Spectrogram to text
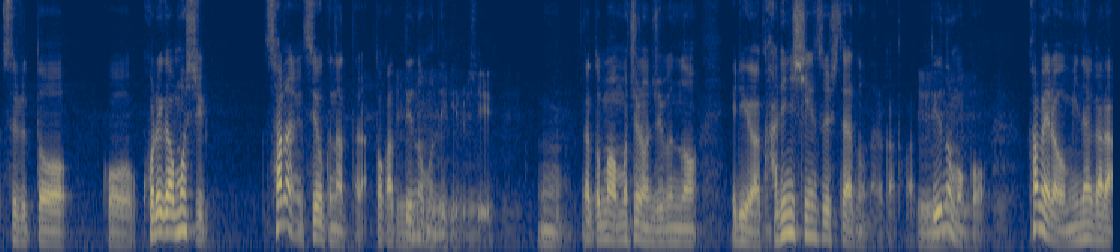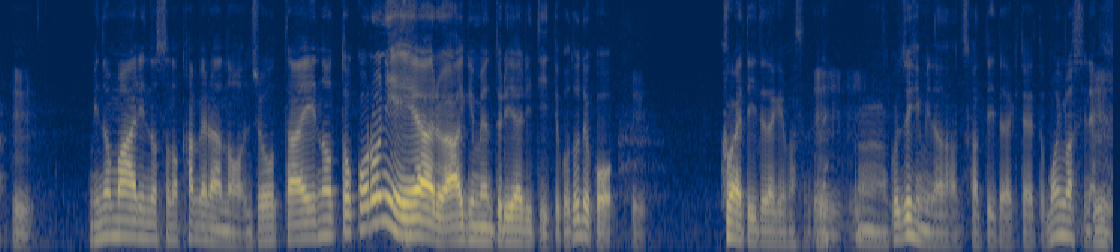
うするとこうこれがもしさらに強くなったらとかっていうのもできるし、うん、あとまあもちろん自分のエリアが仮に浸水したらどうなるかとかっていうのもこうカメラを見ながらうん。身の回りのそのカメラの状態のところに AR アーギュメントリアリティってことでこううん。加えていただけますんでね、ううん。これぜひ皆さん使っていただきたいと思いますしね、うん。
